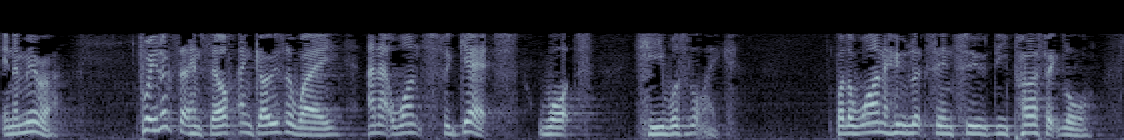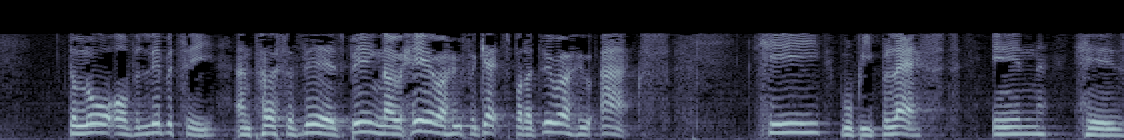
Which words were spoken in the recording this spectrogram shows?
in a mirror. For he looks at himself and goes away and at once forgets what he was like. But the one who looks into the perfect law, the law of liberty and perseveres, being no hearer who forgets, but a doer who acts, he will be blessed in his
